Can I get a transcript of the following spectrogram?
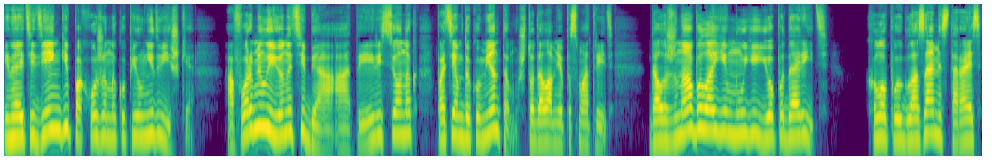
и на эти деньги, похоже, накупил недвижки. Оформил ее на тебя, а ты, лисенок, по тем документам, что дала мне посмотреть, должна была ему ее подарить. Хлопаю глазами, стараясь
